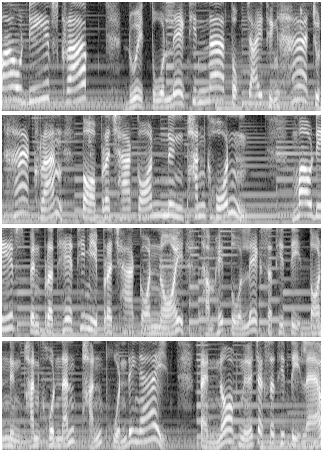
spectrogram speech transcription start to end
Maldives ครับ ด้วยตัวเลขที่น่าตกใจถึง 5.5 ครั้งต่อประชากร 1,000 คน มาลดีฟส์เป็นประเทศที่มีประชากรน้อยทำให้ตัวเลขสถิติตอน 1,000 คนนั้นผันผวนได้ง่าย แต่นอกเหนือจากสถิติแล้ว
